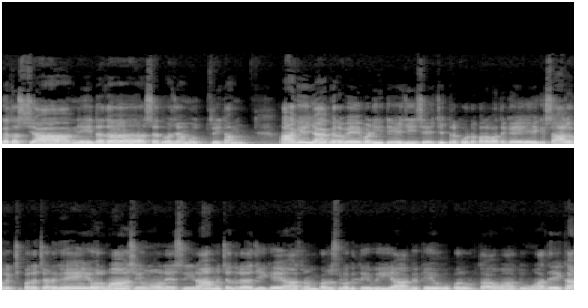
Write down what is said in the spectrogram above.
गतस्याग्ने ददश ध्वजमुत्थितम् आगे जाकर वे बड़ी तेज़ी से चित्रकूट पर्वत के एक साल वृक्ष पर चढ़ गए और वहाँ से उन्होंने श्री रामचंद्र जी के आश्रम पर सुलगती हुई आग के ऊपर उठता हुआ धुआँ देखा।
